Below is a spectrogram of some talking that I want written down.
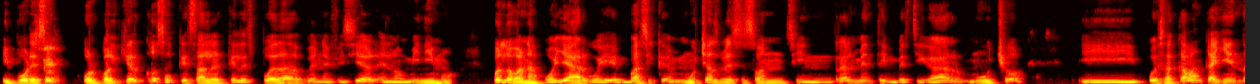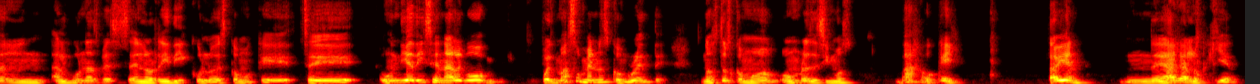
Y por eso, por cualquier cosa que salga que les pueda beneficiar en lo mínimo, pues lo van a apoyar, güey. En básica, muchas veces son sin realmente investigar mucho y pues acaban cayendo en algunas veces en lo ridículo. Es como que se un día dicen algo pues más o menos congruente. Nosotros como hombres decimos, va, ok, está bien, hagan lo que quieran.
